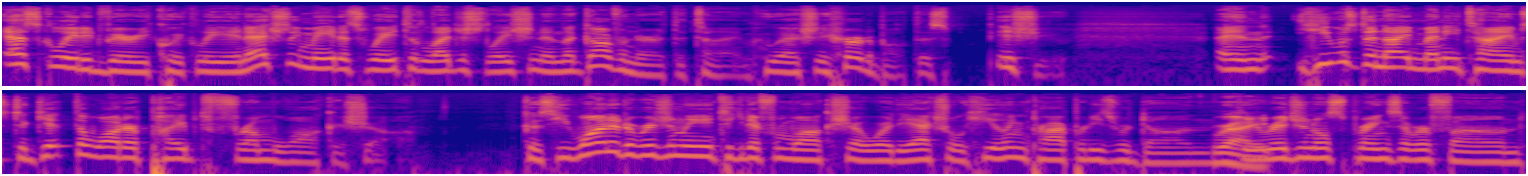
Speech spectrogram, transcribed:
escalated very quickly, and actually made its way to legislation and the governor at the time, who actually heard about this issue. And he was denied many times to get the water piped from Waukesha, because he wanted originally to get it from Waukesha, where the actual healing properties were done, Right. the original springs that were found.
